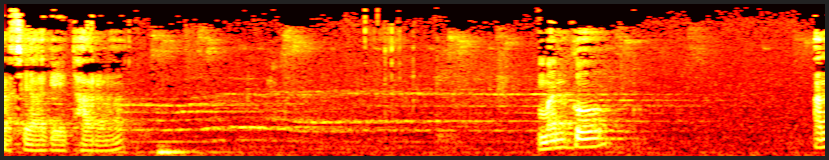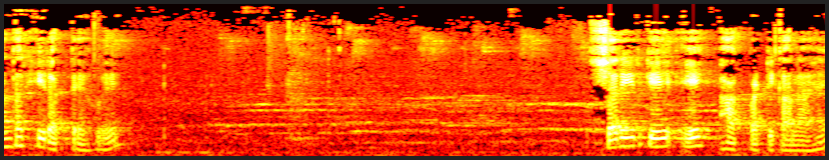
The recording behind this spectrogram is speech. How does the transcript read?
प्रत्याहार से आगे धारणा। मन को अंदर ही रखते हुए शरीर के एक भाग पर टिकाना है।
